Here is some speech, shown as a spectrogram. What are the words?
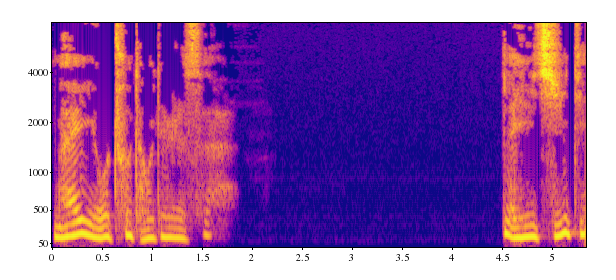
没有出头的日子，累积的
